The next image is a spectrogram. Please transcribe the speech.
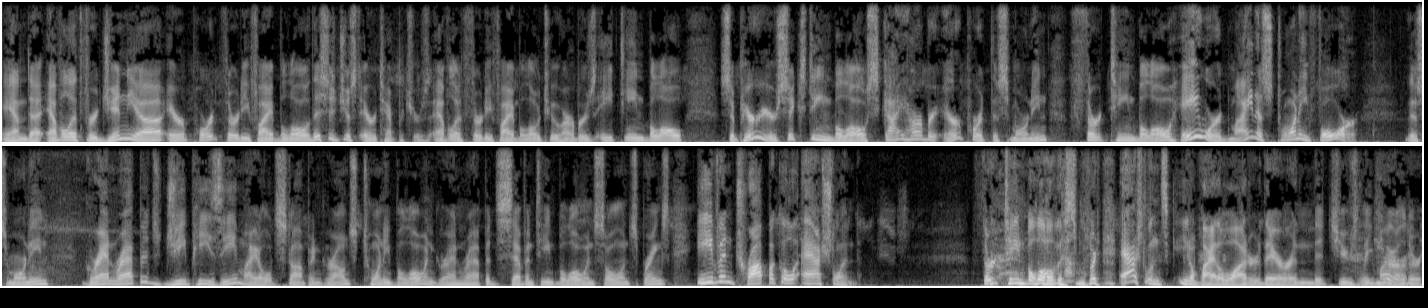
And uh, Eveleth, Virginia Airport, 35 below. This is just air temperatures. Eveleth, 35 below. Two Harbors, 18 below. Superior, 16 below. Sky Harbor Airport this morning, 13 below. Hayward, minus 24 this morning. Grand Rapids, GPZ, my old stomping grounds, 20 below in Grand Rapids, 17 below in Solon Springs, even tropical Ashland. 13 below this morning. Ashland's, you know, by the water there, and it's usually milder.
